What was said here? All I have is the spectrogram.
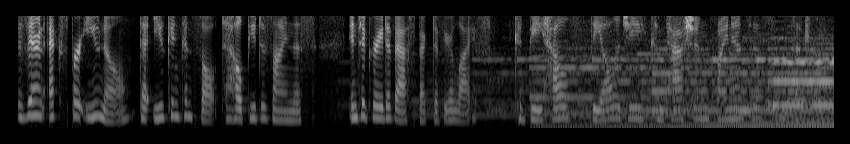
Is there an expert you know that you can consult to help you design this integrative aspect of your life? Could be health, theology, compassion, finances, etc.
